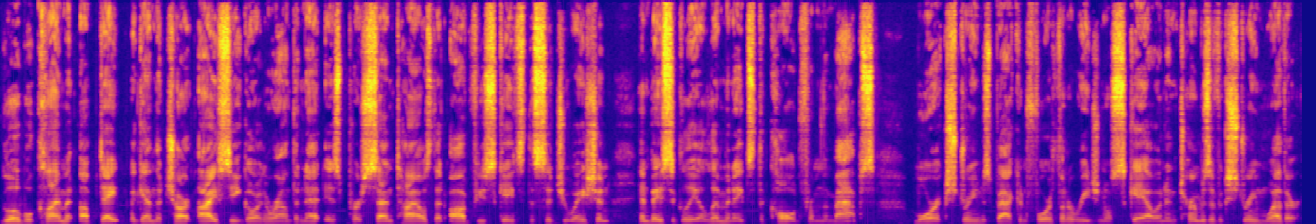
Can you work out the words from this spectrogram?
Global climate update. Again, the chart I see going around the net is percentiles that obfuscates the situation and basically eliminates the cold from the maps. More extremes back and forth on a regional scale. And in terms of extreme weather,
